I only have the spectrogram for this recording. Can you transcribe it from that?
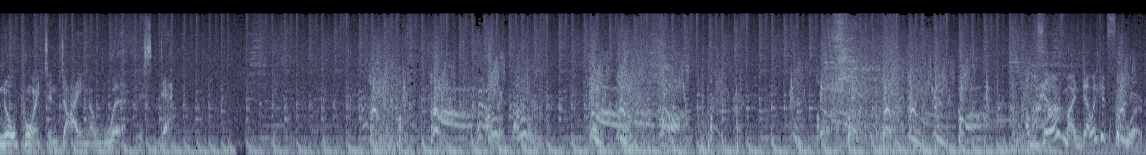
No point in dying a worthless death. Observe my delicate footwork.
